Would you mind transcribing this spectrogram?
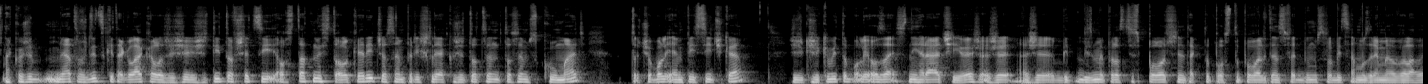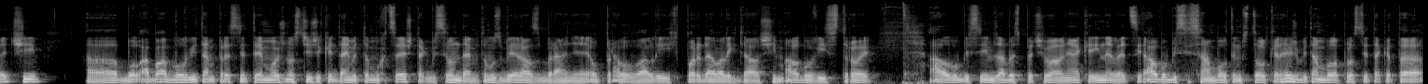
akože mňa to vždycky tak lákalo, že, že, že títo všetci ostatní stalkery, čo sem prišli, akože to, sem, to sem skúmať, to čo boli NPCčka, že, že keby to boli ozajstní hráči, vieš, a že, a že by, by sme proste spoločne takto postupovali, ten svet by musel byť samozrejme oveľa väčší. A, bol, a boli by tam presne tie možnosti, že keď dajme tomu chceš, tak by si len dajme tomu zbieral zbranie, opravoval ich, poredával ich ďalším, alebo výstroj, alebo by si im zabezpečoval nejaké iné veci, alebo by si sám bol tým stalker, hej, že by tam bola proste taká tá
